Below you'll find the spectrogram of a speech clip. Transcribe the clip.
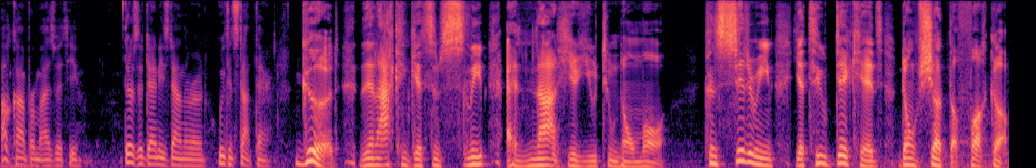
I'll compromise with you. There's a Denny's down the road. We can stop there. Good. Then I can get some sleep and not hear you two no more. Considering you two dickheads don't shut the fuck up.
